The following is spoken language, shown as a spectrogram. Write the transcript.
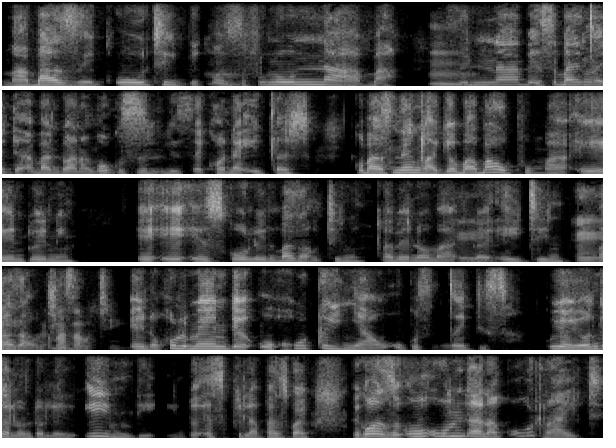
mabaze kuthi because Mm. sifuna unaba Mm. sinabe sibancede abantwana ngoku si- lisekhona ixesha. Kuba sinengxaki yoba bawuphuma entweni e- e- esikolweni bazawuthini? Xa benoma Eh, eighteen Eh, bazawuthini? bazawuthini? And urhulumente urhuqa iinyawo ukusincedisa. Kuyo yonke loo nto leyo imbi into esiphila phantsi kwayo. Because u- umntana urayithi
